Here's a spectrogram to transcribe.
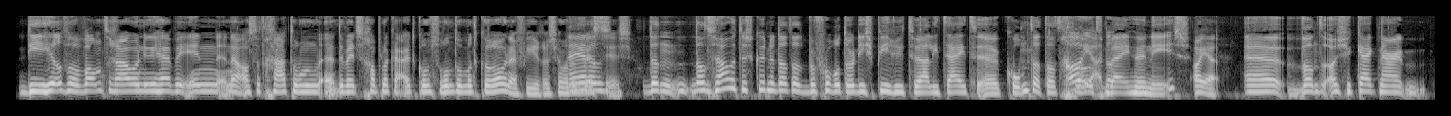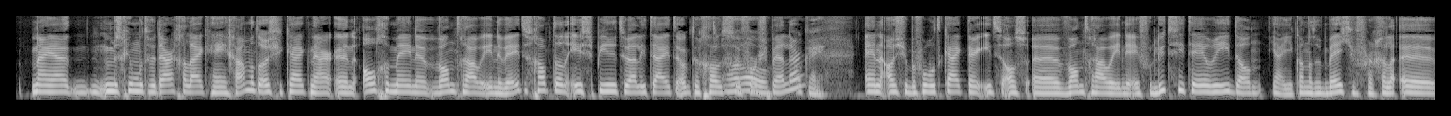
die heel veel wantrouwen nu hebben in. Nou, als het gaat om eh, de wetenschappelijke uitkomst rondom het coronavirus. En wat Nou het beste is. Dan, dan zou het dus kunnen dat dat bijvoorbeeld door die spiritualiteit eh, komt. Dat dat Oh groot ja, dat- bij hun is. Oh ja. Eh, want als je kijkt naar. Nou ja, misschien moeten we daar gelijk heen gaan. Want als je kijkt naar een algemene wantrouwen in de wetenschap, dan is spiritualiteit ook de grootste Oh, voorspeller. oké. En als je bijvoorbeeld kijkt naar iets als eh, wantrouwen in de evolutietheorie, dan ja, je kan het een beetje eh,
